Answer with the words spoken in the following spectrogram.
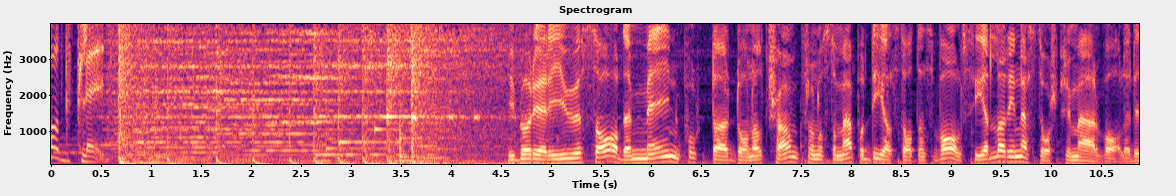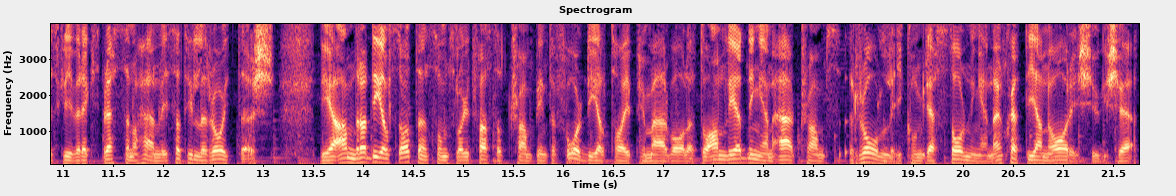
Podplay. Vi börjar i USA där Maine portar Donald Trump från att stå med på delstatens valsedlar i nästa års primärval. Det skriver Expressen och hänvisar till Reuters. Det är andra delstaten som slagit fast att Trump inte får delta i primärvalet och anledningen är Trumps roll i kongressstormningen den 6 januari 2021.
